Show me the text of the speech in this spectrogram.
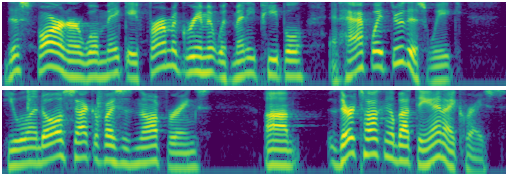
this foreigner will make a firm agreement with many people, and halfway through this week he will end all sacrifices and offerings." Um, they're talking about the Antichrist.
